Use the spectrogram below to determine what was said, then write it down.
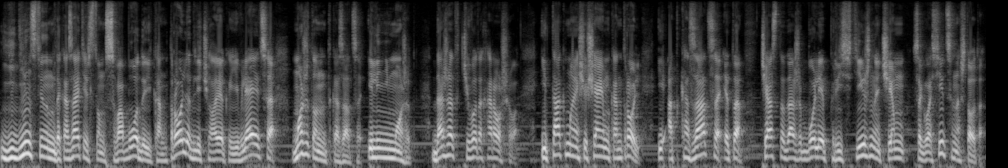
единственным доказательством свободы и контроля для человека является, может он отказаться или не может даже от чего-то хорошего. И так мы ощущаем контроль. И отказаться это часто даже более престижно, чем согласиться на что-то.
